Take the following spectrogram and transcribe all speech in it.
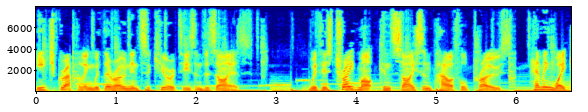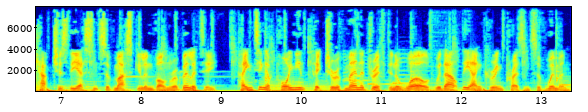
each grappling with their own insecurities and desires. With his trademark concise and powerful prose, Hemingway captures the essence of masculine vulnerability, painting a poignant picture of men adrift in a world without the anchoring presence of women.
